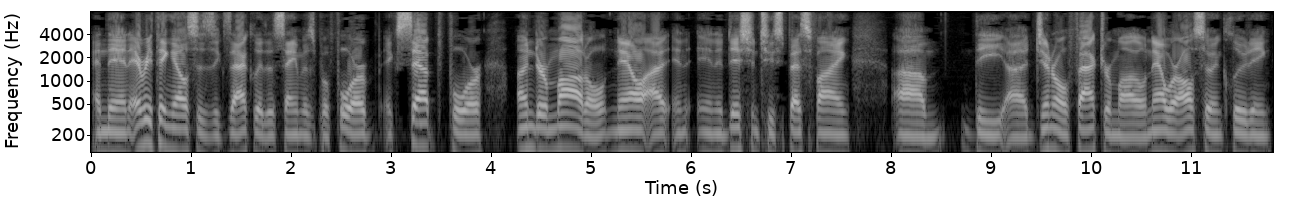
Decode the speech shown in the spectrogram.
And then everything else is exactly the same as before, except for under model. Now, I, in, in addition to specifying um, the uh, general factor model, now we're also including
